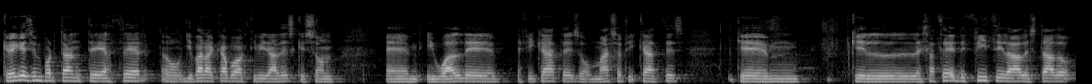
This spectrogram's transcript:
cree que es importante hacer o llevar a cabo actividades que son eh, igual de eficaces o más eficaces que, que les hace difícil al Estado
